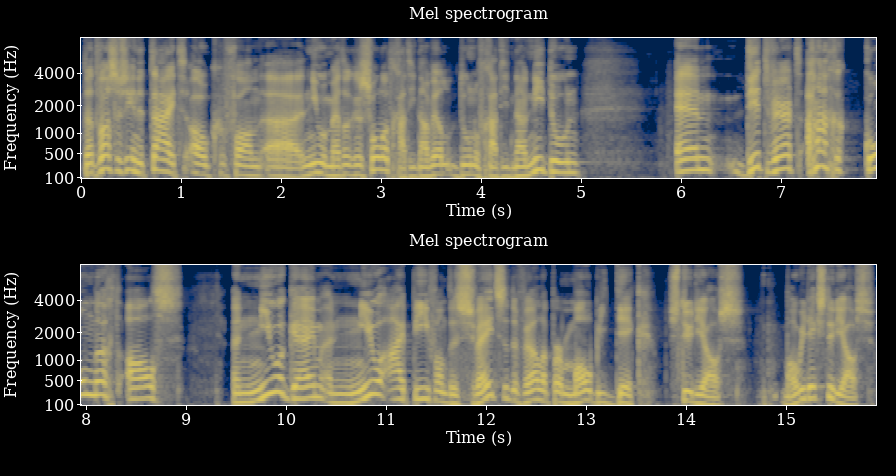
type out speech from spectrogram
dat was dus in de tijd ook van uh, nieuwe Metal Gear Solid. Gaat hij het nou wel doen of gaat hij het nou niet doen? En dit werd aangekondigd als een nieuwe game, een nieuwe IP van de Zweedse developer Moby Dick Studios. Moby Dick Studios.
